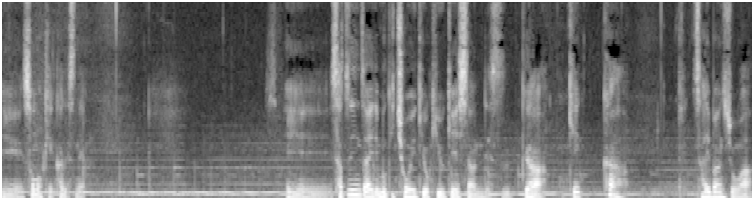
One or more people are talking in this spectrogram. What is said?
えー、その結果ですね、えー、殺人罪で無期懲役を求刑したんですが結果裁判所は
